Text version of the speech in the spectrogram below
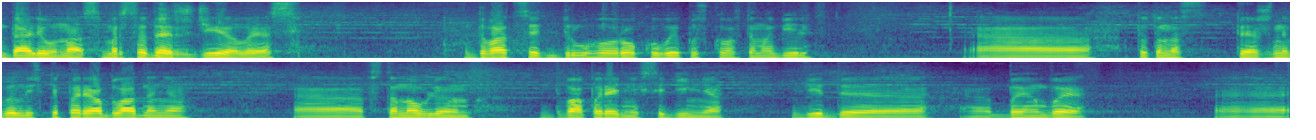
Далі у нас Mercedes GLS 22-го року випуску автомобіль. Е, Тут у нас теж невеличке переобладнання. Е, Встановлюємо два передніх сидіння від BMW е,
